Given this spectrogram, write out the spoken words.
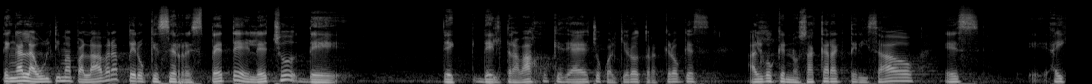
tenga la última palabra, pero que se respete el hecho de, del trabajo que ha hecho cualquier otra. Creo que es algo que nos ha caracterizado, es hay,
